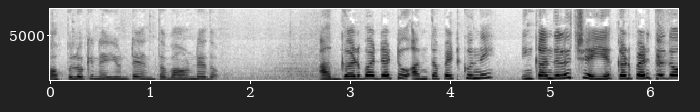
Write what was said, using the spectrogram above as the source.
పప్పులోకి నెయ్యి ఉంటే ఎంత బాగుండేదో. అగ్గడబడ్డట్టు అంత పెట్టుకుంది ఇంకందులో చెయ్యి ఎక్కడ పెడుతుందో.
